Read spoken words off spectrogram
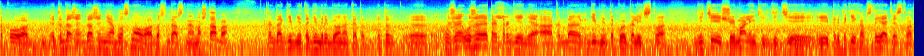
такого, это даже, даже не областного, а государственного масштаба. Когда гибнет один ребенок, это, это э, уже, уже это трагедия. А когда гибнет такое количество детей, еще и маленьких детей, и при таких обстоятельствах,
